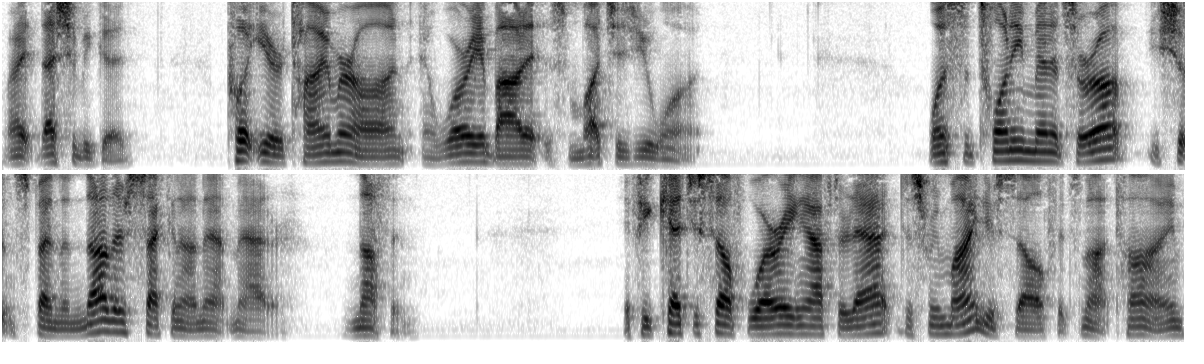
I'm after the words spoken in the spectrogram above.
right? That should be good. Put your timer on and worry about it as much as you want. Once the 20 minutes are up, you shouldn't spend another second on that matter. Nothing. If you catch yourself worrying after that, just remind yourself it's not time.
